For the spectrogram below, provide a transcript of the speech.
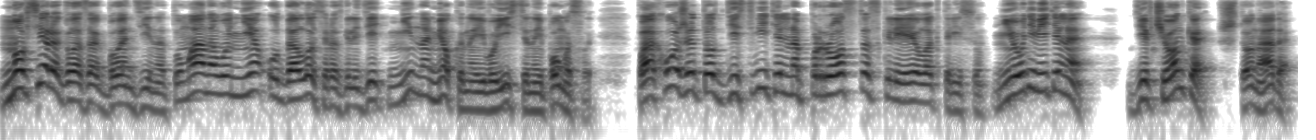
Но в серых глазах блондина Туманову не удалось разглядеть ни намека на его истинные помыслы. Похоже, тот действительно просто склеил актрису. Неудивительно. Девчонка, что надо.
